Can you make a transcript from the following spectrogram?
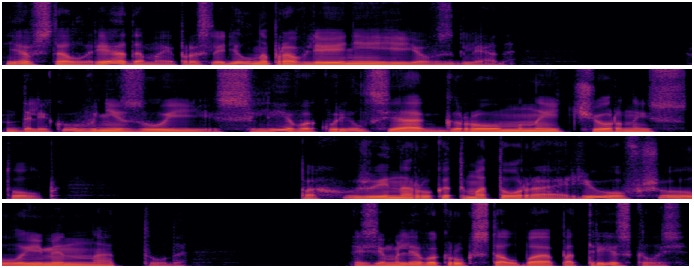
Я встал рядом и проследил направление ее взгляда. Далеко внизу и слева курился огромный черный столб. Похожий на рокот мотора рев шел именно оттуда — Земля вокруг столба потрескалась.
